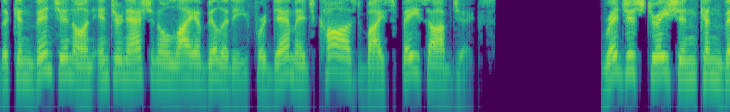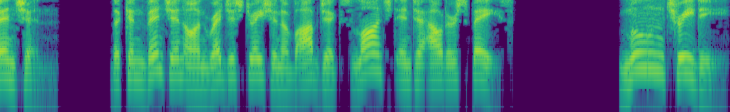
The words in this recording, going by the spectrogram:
the Convention on International Liability for Damage Caused by Space Objects. Registration Convention the Convention on Registration of Objects Launched into Outer Space. Moon Treaty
